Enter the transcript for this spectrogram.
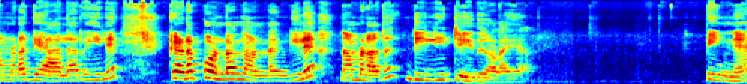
നമ്മുടെ ഗാലറിയിൽ കിടപ്പുണ്ടെന്നുണ്ടെങ്കിൽ നമ്മളത് ഡിലീറ്റ് ചെയ്ത് കളയാം. പിന്നെ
